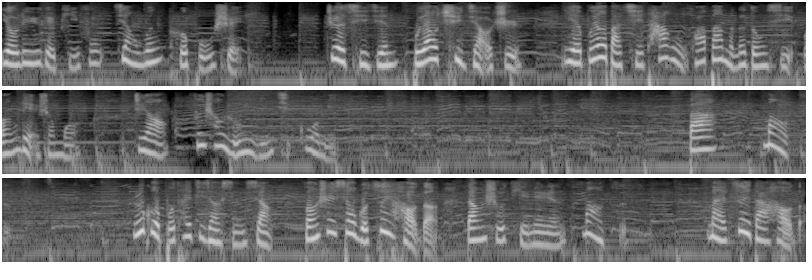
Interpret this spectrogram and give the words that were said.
有利于给皮肤降温和补水。这期间不要去角质，也不要把其他五花八门的东西往脸上抹，这样非常容易引起过敏。八，帽子。如果不太计较形象，防晒效果最好的当属铁面人帽子，买最大号的。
